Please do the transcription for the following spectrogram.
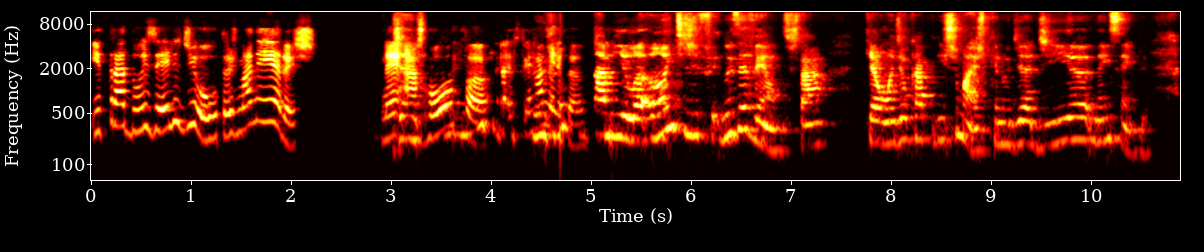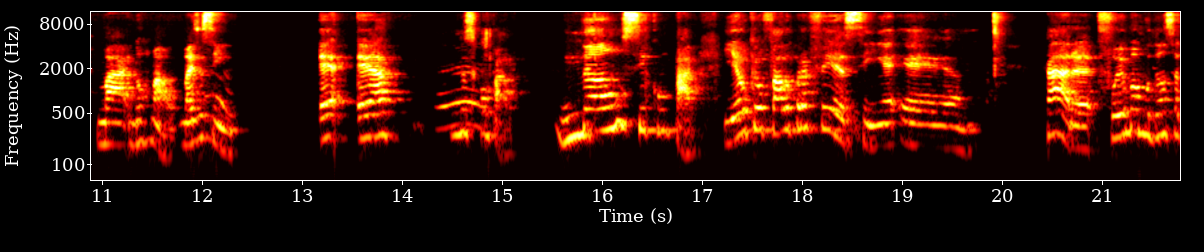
e traduz ele de outras maneiras. Né? Gente, a roupa é ferramenta. Camila, antes de nos eventos, tá? Que é onde eu capricho mais, porque no dia a dia nem sempre. Mas, normal. Mas assim, é, é não se compara. Não se compara. E é o que eu falo para Fê, assim, é, é Cara, foi uma mudança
